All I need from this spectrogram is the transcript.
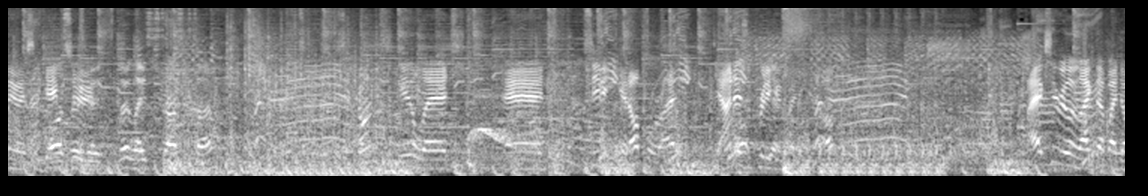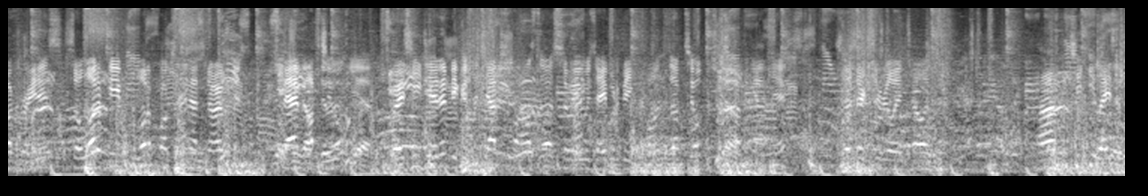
anyway, so game Also, two. no laser starts this time. Con's near the ledge, and see if he can get up all right. Down is a pretty good way to get up. I actually really like that by Dr. Ainuss. So a lot of people, a lot of foxes in that scenario just Yeah, spam up up tilt, yeah. whereas he didn't because the tap's faster, so he was able to beat Cons up tilt, which was coming out next. Um, cheeky laser.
